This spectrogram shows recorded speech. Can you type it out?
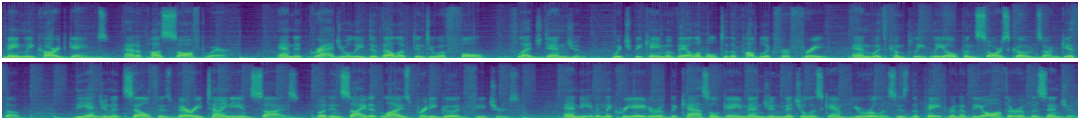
mainly card games, at Apus Software. And it gradually developed into a full, fledged engine, which became available to the public for free and with completely open source codes on GitHub. The engine itself is very tiny in size, but inside it lies pretty good features. And even the creator of the Castle game engine Michalis Kamburelis is the patron of the author of this engine.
